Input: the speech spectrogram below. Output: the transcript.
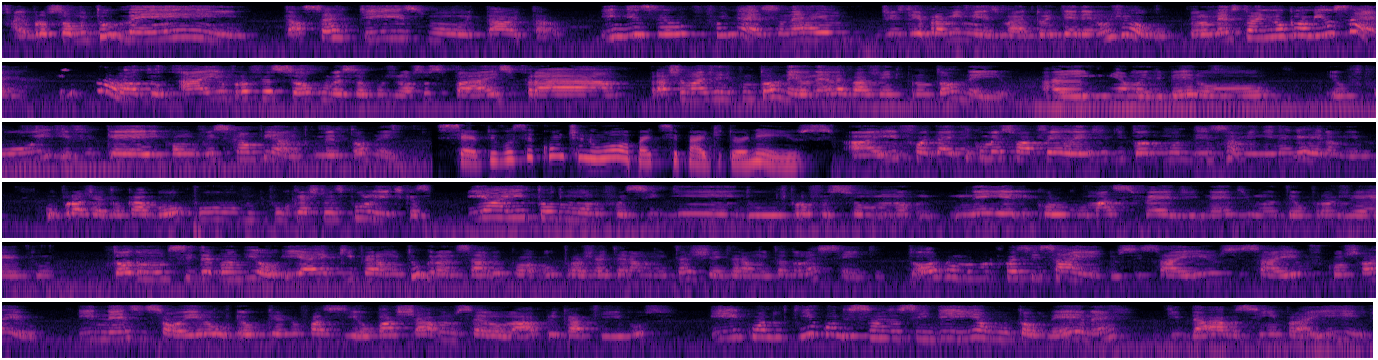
Aí o professor, muito bem, tá certíssimo e tal e tal. E nisso eu fui nessa, né? Aí eu dizia para mim mesma, eu tô entendendo o jogo. Pelo menos tô indo no caminho certo. E pronto. Aí o professor conversou com os nossos pais pra, pra chamar a gente pra um torneio, né? Levar a gente pra um torneio. Aí minha mãe liberou. Eu fui e fiquei como vice-campeã no primeiro torneio. Certo, e você continuou a participar de torneios? Aí foi daí que começou a peleja que todo mundo disse, a menina é guerreira mesmo. O projeto acabou por, por questões políticas. E aí todo mundo foi seguindo, o professor não, nem ele colocou mais fé de, né, de manter o projeto. Todo mundo se debandeou. E a equipe era muito grande, sabe? O, o projeto era muita gente, era muito adolescente. Todo mundo foi se saindo, se saiu, se saiu, ficou só eu. E nesse só eu, eu o que, que eu fazia? Eu baixava no celular aplicativos e quando tinha condições assim de ir a algum torneio, né? Que dava assim para ir,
